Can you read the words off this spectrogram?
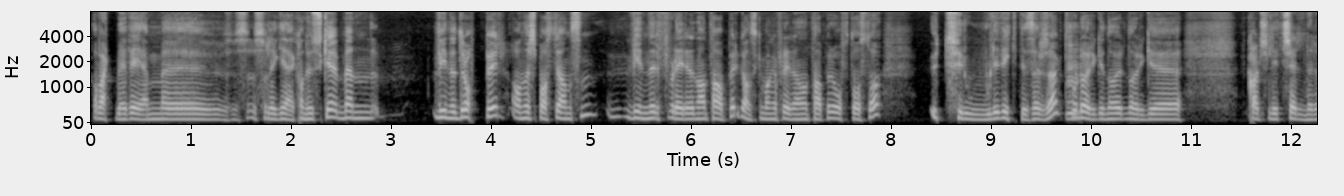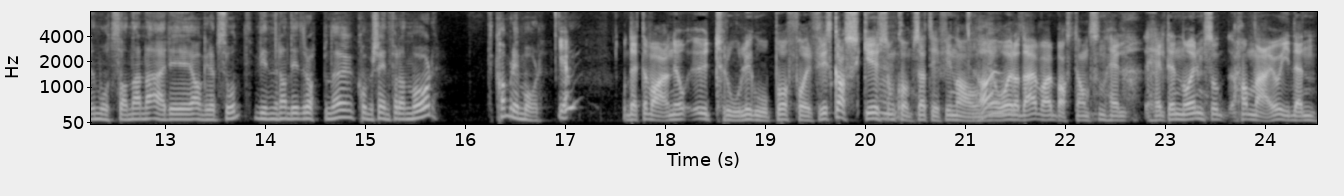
har varit med i VM eh, så, länge jag kan huska, men vinner dropper, Anders Bastiansen, vinner fler än han taper, ganska många fler än han taper, ofta också. Otroligt viktigt selvsagt för mm. Norge när Norge kanske lite sjeldnere än motståndaren är i angreppszon. Vinner han de droppene, kommer sig in foran mål, det kan bli mål. Ja. Og dette var han jo utrolig god på for Frisk Asker, som mm. kom seg til finalen i år. Og der var Bastiansen helt, helt enorm, så han den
